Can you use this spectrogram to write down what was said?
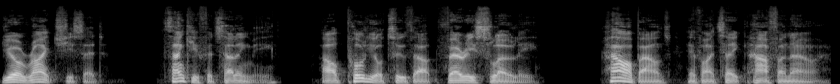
You're right, she said. Thank you for telling me. I'll pull your tooth out very slowly. How about if I take half an hour?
